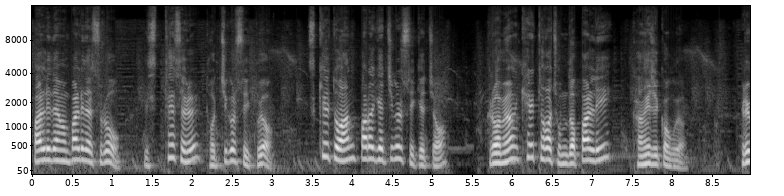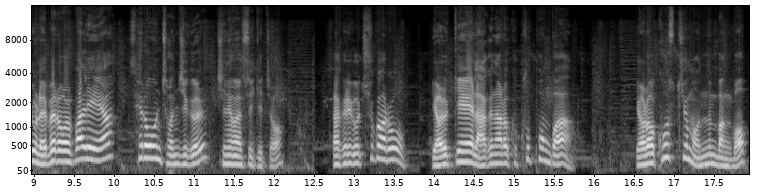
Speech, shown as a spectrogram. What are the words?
빨리 되면 빨리 될수록 이 스탯을 더 찍을 수 있고요. 스킬 또한 빠르게 찍을 수 있겠죠. 그러면 캐릭터가 좀 더 빨리 강해질 거고요. 그리고 레벨업을 빨리 해야 새로운 전직을 진행할 수 있겠죠. 자 그리고 추가로 10개의 라그나로크 쿠폰과 여러 코스튬 얻는 방법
